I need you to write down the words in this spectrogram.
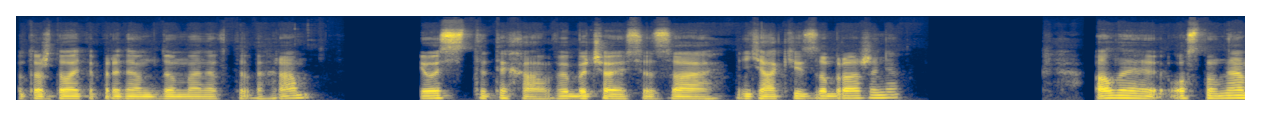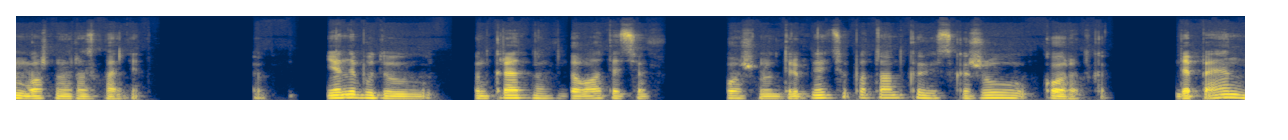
Отож, давайте перейдемо до мене в Telegram. І ось ТТХ. Вибачаюся за якість зображення, але основне можна розглядіти. Я не буду конкретно вдаватися в кожну дрібницю по танкові, скажу коротко. ДПН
